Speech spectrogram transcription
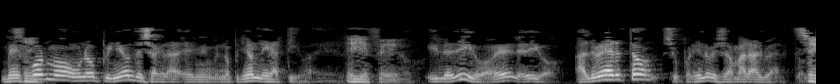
me Sí. formo una opinión desagra- eh, una opinión negativa de él. Sí, es feo. Y le digo, eh, le digo, Alberto, suponiendo que se llamara Alberto. Sí.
